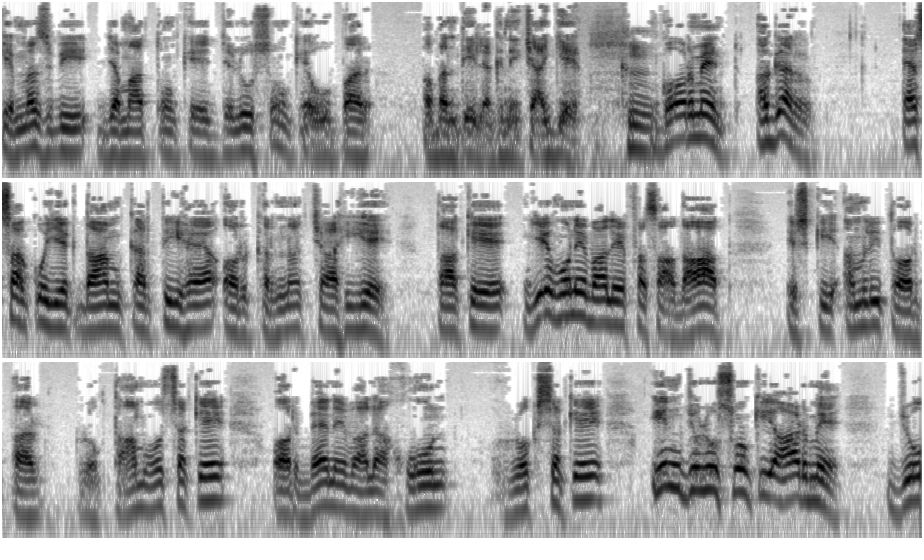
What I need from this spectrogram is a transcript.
कि मजहबी जमातों के जुलूसों के ऊपर पाबंदी लगनी चाहिए। गवर्नमेंट अगर ऐसा कोई इकदाम करती है और करना चाहिए ताकि ये होने वाले फसादात इसकी अमली तौर पर रोकथाम हो सके और बहने वाला खून रोक सके। इन जुलूसों की आड़ में जो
